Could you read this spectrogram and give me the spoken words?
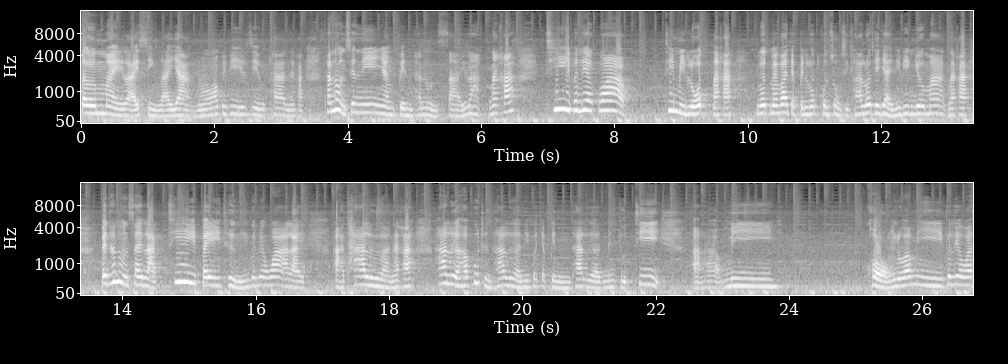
เติมใหม่หลายสิ่งหลายอย่างเนาะพี่พี่ๆทุกท่านนะคะ ถนนเส้นนี้ยังเป็นถนนสายหลักนะคะ ที่เพื่อเรียกว่าที่มีรถนะคะ รถไม่ว่าจะเป็นรถขนส่งสินค้ารถใหญ่ๆนี่วิ่งเยอะมากนะคะ เป็นถนนสายหลักที่ไปถึงก็เรียกว่าอะไรอ่าท่าเรือนะคะท่าเรือเขาพูดถึงท่าเรือนี่ก็จะเป็นท่าเรือเป็นจุดที่อ่ามีของหรือว่ามีเพื่อเรียกว่า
